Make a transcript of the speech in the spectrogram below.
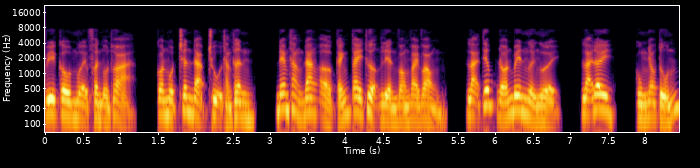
vì cầu mười phần ổn thỏa, còn một chân đạp trụ thẳng thân, đem thẳng đang ở cánh tay thượng liền vòng vài vòng, lại tiếp đón bên người người, lại đây, cùng nhau túm.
